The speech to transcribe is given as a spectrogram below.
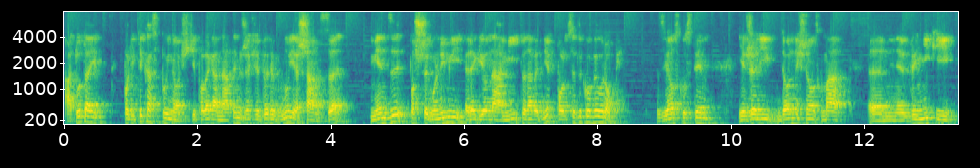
A tutaj polityka spójności polega na tym, że się wyrównuje szanse między poszczególnymi regionami, i to nawet nie w Polsce, tylko w Europie. W związku z tym, jeżeli Dolny Śląsk ma wyniki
